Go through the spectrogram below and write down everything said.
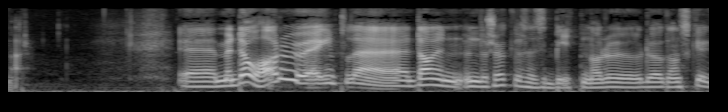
MR. Eh, men da har du egentlig den undersøkelsesbiten, og du, du er ganske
